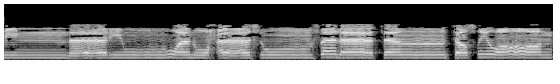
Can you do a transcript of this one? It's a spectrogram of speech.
من نار ونحاس فلا تنتصران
